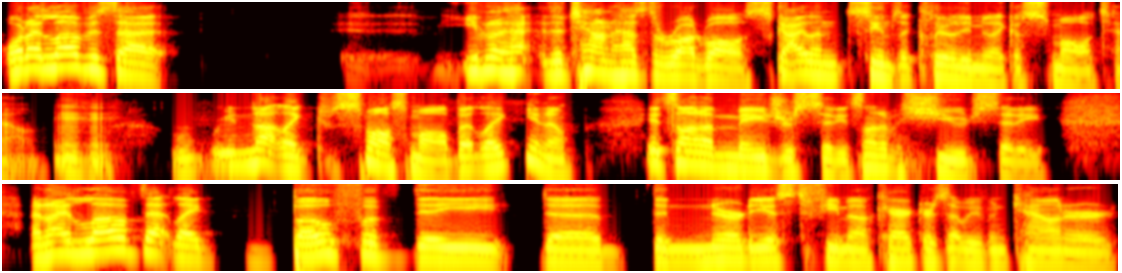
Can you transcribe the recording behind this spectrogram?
what I love is that uh, even though the town has the Rod Wall, Skylin seems like clearly like a small town. Mhm. Not like small, small, but like you know, it's not a major city. It's not a huge city, and I love that like both of the the the nerdiest female characters that we've encountered.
